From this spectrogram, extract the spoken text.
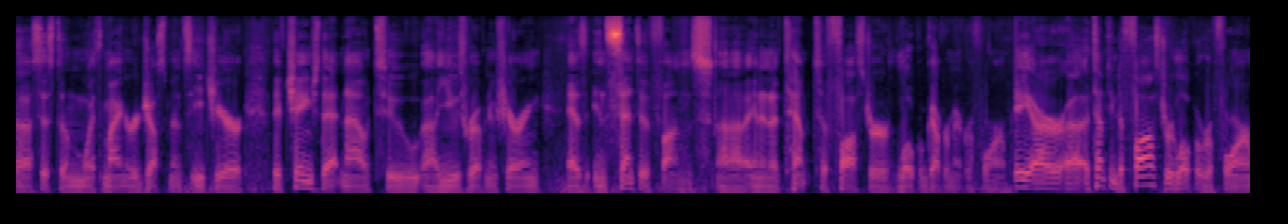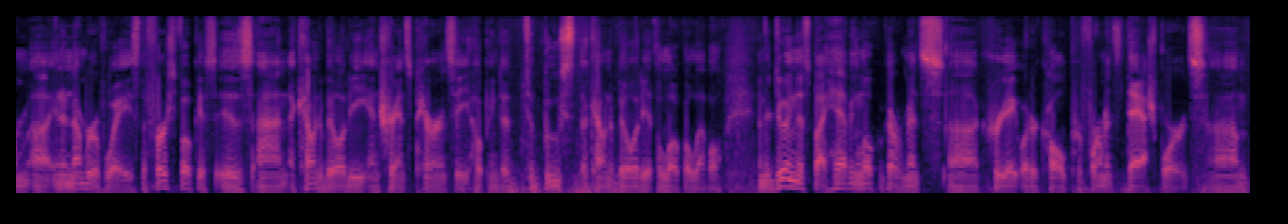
uh, system with minor adjustments each year. They've changed that now to uh, use revenue sharing as incentive funds in an attempt to foster local government reform. They are attempting to foster local reform in a number of ways. The first focus is on accountability and transparency, hoping to, to boost accountability at the local level. And they're doing this by having local governments uh, create what are called performance dashboards. Um,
